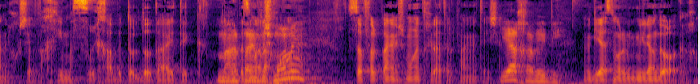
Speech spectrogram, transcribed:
אני חושב, הכי מסריחה בתולדות ההייטק. מה, אה, בזמן 2008? האחרון. סוף 2008, תחילת 2009. יא חביבי. וגייסנו מיליון דולר ככה.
